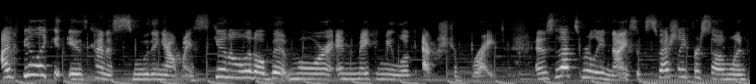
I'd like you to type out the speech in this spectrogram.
I feel like it is kind of smoothing out my skin a little bit more and making me look extra bright. And so that's really nice, especially for someone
